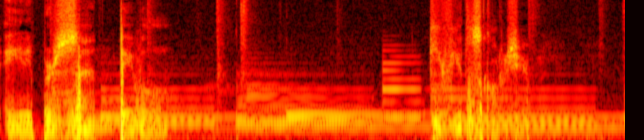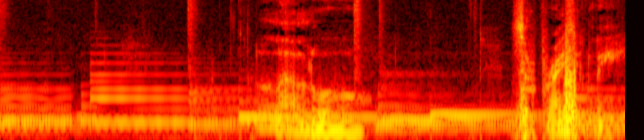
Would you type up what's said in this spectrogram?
80% they will give you the scholarship. Lalu surprisingly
